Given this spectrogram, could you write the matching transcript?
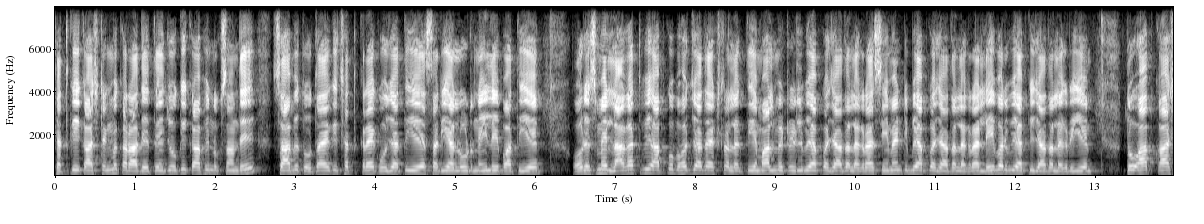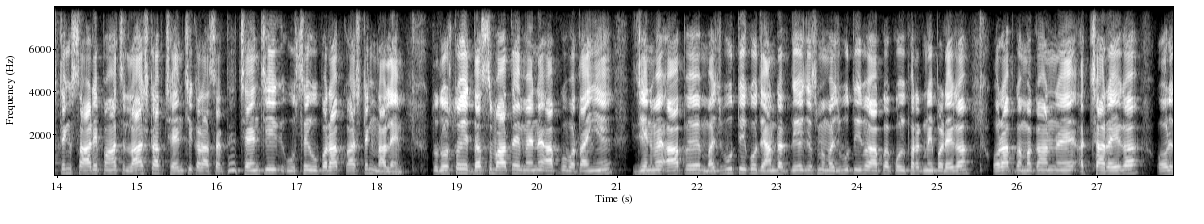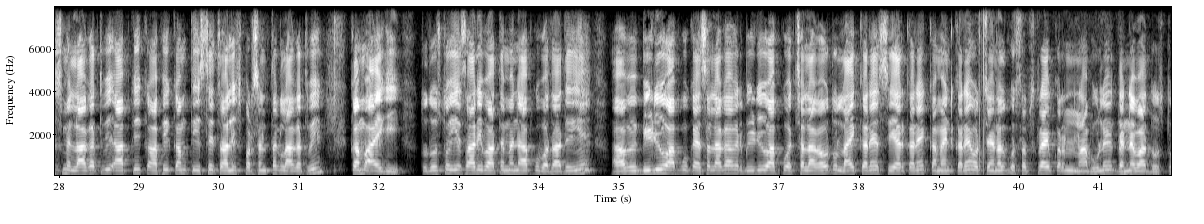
छत की कास्टिंग में करा देते हैं, जो कि काफ़ी नुकसानदेह साबित होता है कि छत क्रैक हो जाती है, सरिया लोड नहीं ले पाती है, और इसमें लागत भी आपको बहुत ज़्यादा एक्स्ट्रा लगती है, माल मटेरियल भी आपका ज़्यादा लग रहा है, सीमेंट भी आपका ज़्यादा लग रहा है, लेबर भी आपकी ज़्यादा लग रही है। तो आप कास्टिंग साढ़े पाँच लास्ट आप छः इंची करा सकते हैं। छः इंची उससे ऊपर आप कास्टिंग ना लें। तो दोस्तों, ये दस बातें मैंने आपको बताई हैं, जिनमें आप मजबूती को ध्यान रखते हैं, जिसमें मजबूती में आपका कोई फ़र्क नहीं पड़ेगा और आपका मकान अच्छा रहेगा और इसमें लागत भी आपकी काफ़ी कम, तीस से चालीस परसेंट तक लागत भी कम आएगी। तो दोस्तों, ये सारी बातें मैंने आपको बता दी हैं। अब वीडियो आपको कैसा लगा? अगर वीडियो आपको अच्छा लगा हो तो लाइक करें, शेयर करें, कमेंट करें और चैनल को सब्सक्राइब करना ना भूलें। धन्यवाद दोस्तों।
